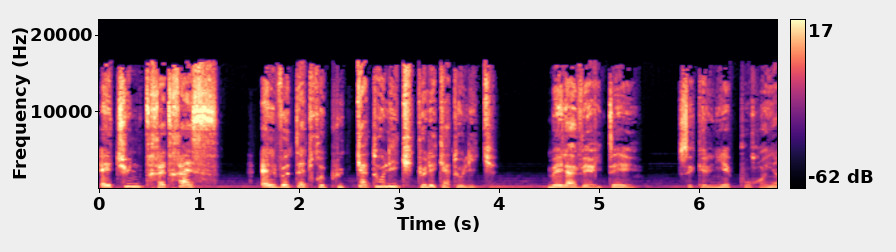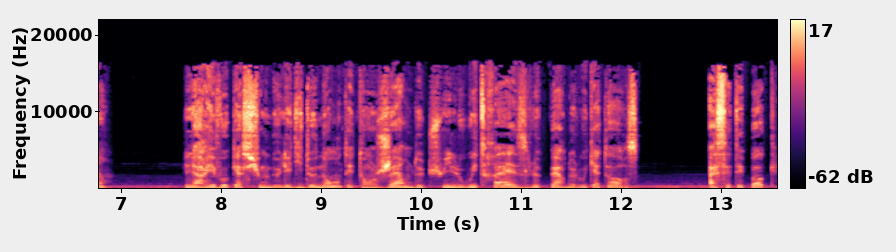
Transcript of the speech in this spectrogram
est une traîtresse. Elle veut être plus catholique que les catholiques. Mais la vérité, c'est qu'elle n'y est pour rien. La révocation de l'édit de Nantes est en germe depuis Louis XIII, le père de Louis XIV. À cette époque,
